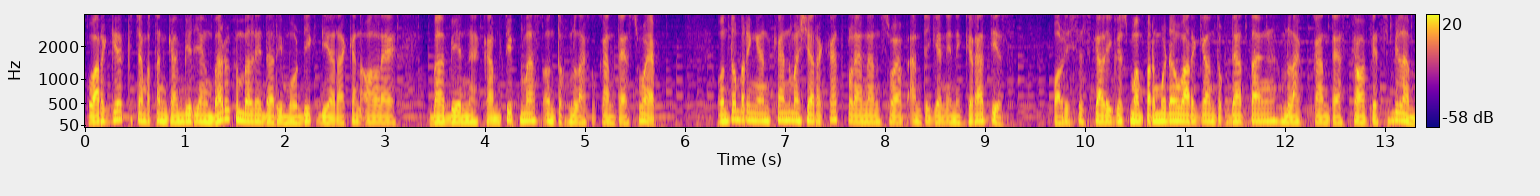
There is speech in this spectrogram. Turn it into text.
warga Kecamatan Gambir yang baru kembali dari mudik diarahkan oleh Babin Kamtipmas untuk melakukan tes swab. Untuk meringankan masyarakat, pelayanan swab antigen ini gratis. Polisi sekaligus mempermudah warga untuk datang melakukan tes COVID-19.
